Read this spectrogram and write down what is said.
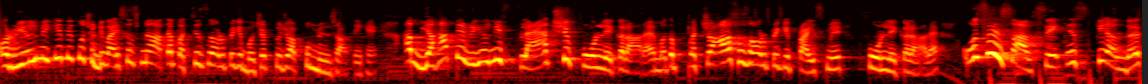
और रियलमी के भी कुछ डिवाइसेस में आता है पच्चीस हज़ार रुपए के बजट में जो आपको मिल जाते हैं। अब यहाँ पे रियलमी फ्लैगशिप फ़ोन लेकर आ रहा है मतलब पचास हज़ार रुपए के प्राइस में फ़ोन लेकर आ रहा है। उस हिसाब से इसके अंदर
